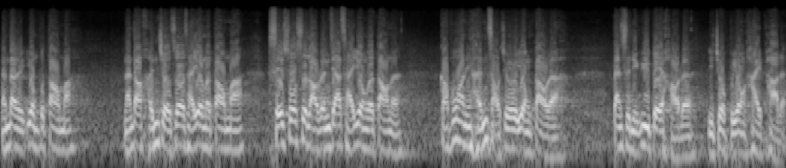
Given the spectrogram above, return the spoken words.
难道你用不到吗？难道很久之后才用得到吗？谁说是老人家才用得到呢？搞不好你很早就会用到了，但是你预备好了，你就不用害怕了。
